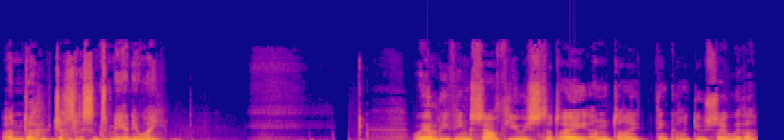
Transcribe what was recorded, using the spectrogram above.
and uh, just listen to me anyway. We're leaving South Uist today, and I think I do so with a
